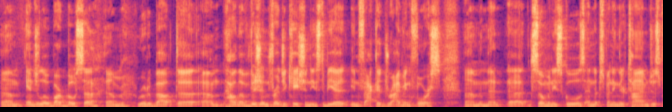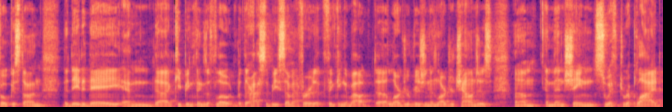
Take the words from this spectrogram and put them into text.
Um, Angelo Barbosa um, wrote about uh, um, how the vision for education needs to be, a, in fact, a driving force, um, and that uh, so many schools end up spending their time just focused on the day to day and uh, keeping things afloat. But there has to be some effort at thinking about uh, larger vision and larger challenges. Um, and then Shane Swift replied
